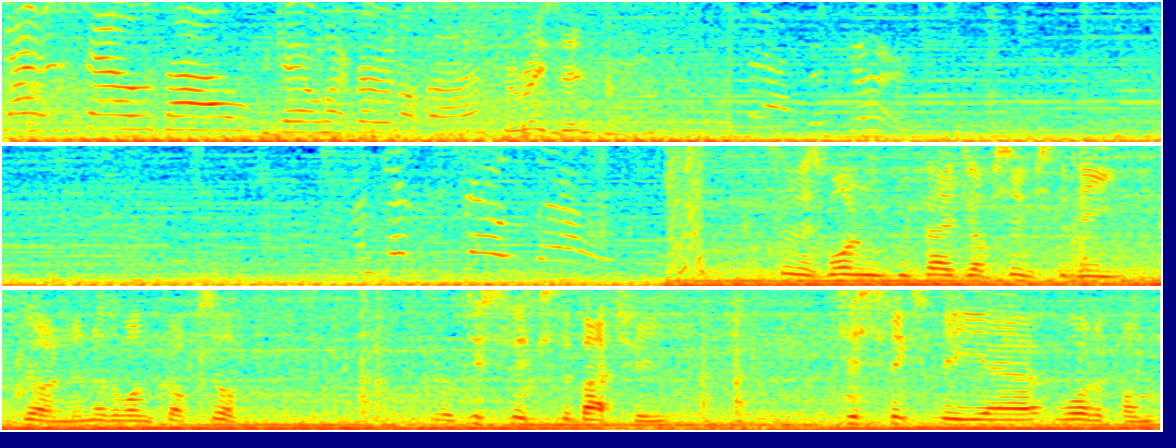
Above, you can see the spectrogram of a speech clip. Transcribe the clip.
Get the sails out. It's a gale like rowing up there. We race it. Let's go. And get the sails out. As soon as one repair job seems to be done, another one crops up. So we've just fixed the battery, just fixed the uh, water pump,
